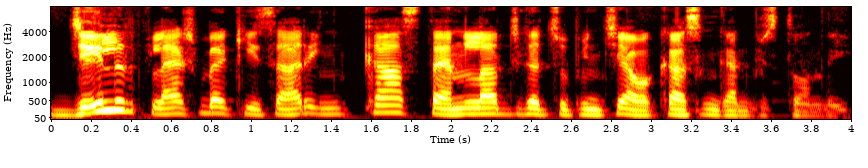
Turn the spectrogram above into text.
జైలర్ ఫ్లాష్ బ్యాక్ ఈసారి ఇంకాస్త ఎన్లార్జ్గా చూపించే అవకాశం కనిపిస్తోంది.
